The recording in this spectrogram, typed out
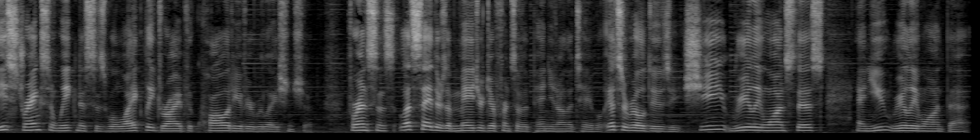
these strengths and weaknesses will likely drive the quality of your relationship. For instance, let's say there's a major difference of opinion on the table. It's a real doozy. She really wants this, and you really want that.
